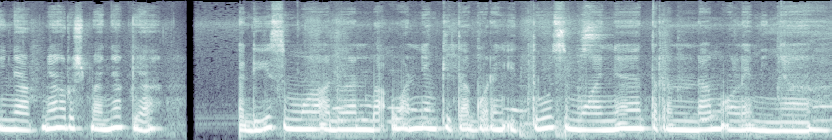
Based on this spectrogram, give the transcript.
minyaknya harus banyak ya. Jadi semua adonan bakwan yang kita goreng itu semuanya terendam oleh minyak.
